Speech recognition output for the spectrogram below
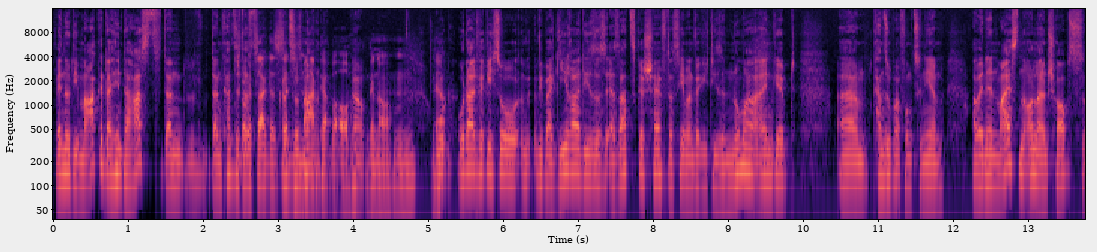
wenn du die Marke dahinter hast, dann, dann kannst du ich das. Ich sagen, das ist dann die Marke, machen. aber auch, ja. genau. Mhm. Ja. Oder halt wirklich so, wie bei Gira, dieses Ersatzgeschäft, dass jemand wirklich diese Nummer eingibt, ähm, kann super funktionieren. Aber in den meisten Online-Shops,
